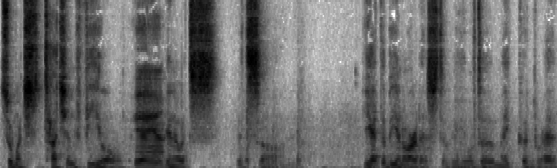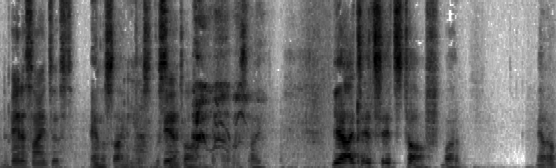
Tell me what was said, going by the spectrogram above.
so much touch and feel. yeah, yeah. You know, it's it's uh, you have to be an artist to be able to make good bread and a scientist. and a scientist at the Yeah. same time. It's like, yeah, it's it's it's tough, but you know,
